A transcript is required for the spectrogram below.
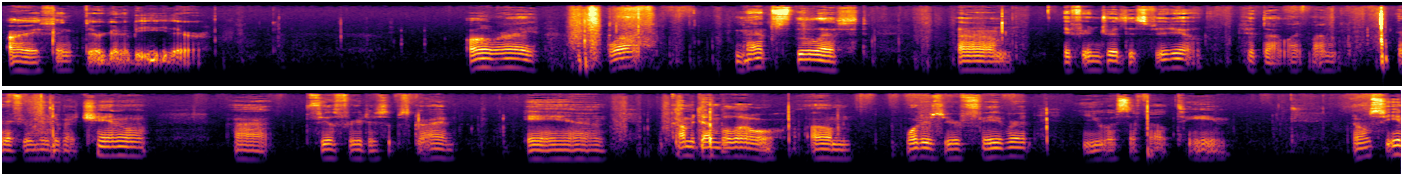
I think they're gonna be there. Alright. Well, that's the list. Um, if you enjoyed this video, hit that like button. And if you're new to my channel, uh, feel free to subscribe. And comment down below, um, what is your favorite USFL team? And I'll see you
